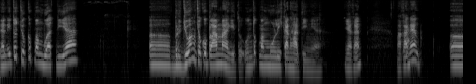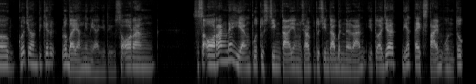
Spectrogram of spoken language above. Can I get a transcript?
Dan itu cukup membuat dia eh, berjuang cukup lama gitu untuk memulihkan hatinya ya kan? Makanya eh, gue cuman pikir lo bayangin ya gitu. Seorang seseorang deh yang putus cinta yang misalnya putus cinta beneran itu aja dia takes time untuk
